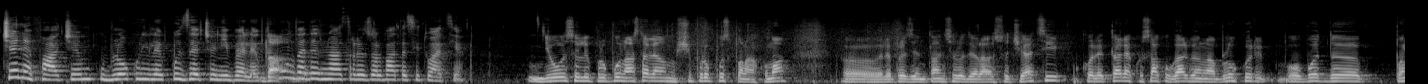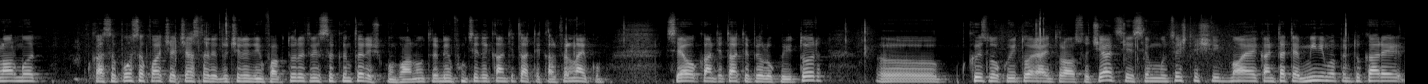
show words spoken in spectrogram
Ce ne facem cu blocurile cu 10 nivele? Da. Cum vedeți dumneavoastră rezolvată situația? Eu o să le propun, asta le-am și propus până acum, uh, reprezentanților de la asociații. Colectarea cu sacul galben la blocuri o văd Până la urmă, ca să poți să faci această reducere din factură, trebuie să cântărești cumva, nu? Trebuie în funcție de cantitate, că altfel n-ai cum. Se ia o cantitate pe locuitor, uh, câți locuitori ai într-o asociație, se mulțește și mai ai cantitatea minimă pentru care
